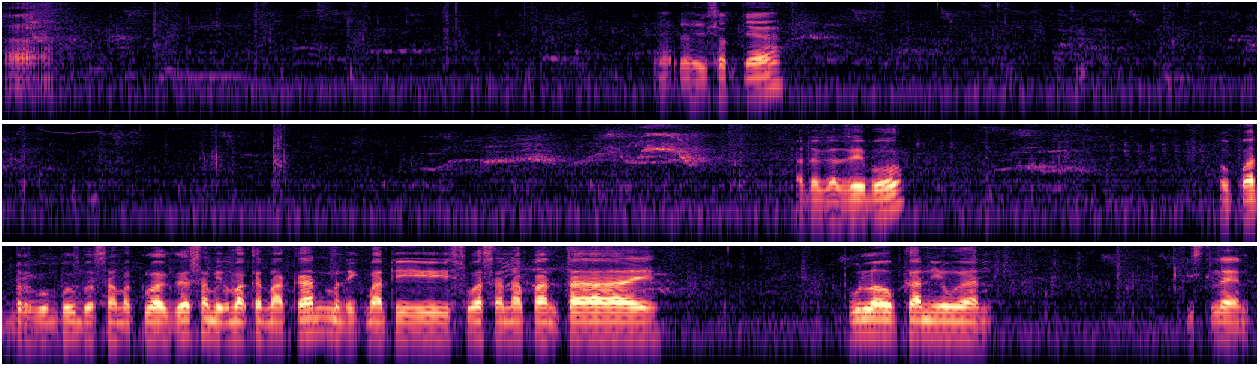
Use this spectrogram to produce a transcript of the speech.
Nah. Ada resortnya. Ada gazebo. Tempat berkumpul bersama keluarga sambil makan-makan menikmati suasana pantai. Pulau Kanyungan. Island.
